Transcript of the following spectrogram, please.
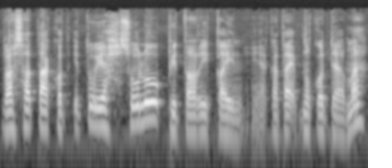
rasa takut itu ya sulu bitorikain ya. Kata Ibnu Qudamah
